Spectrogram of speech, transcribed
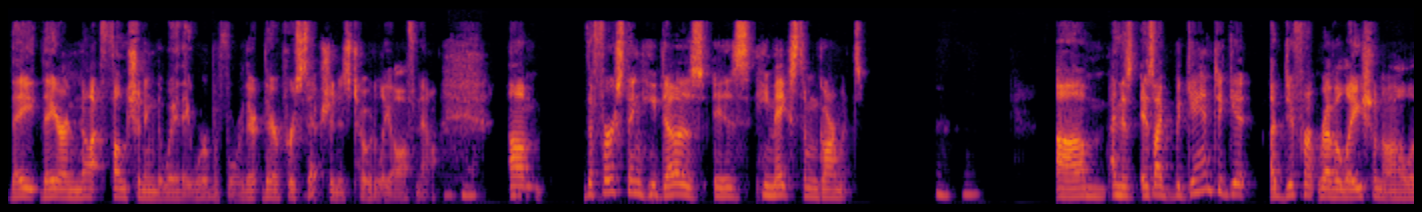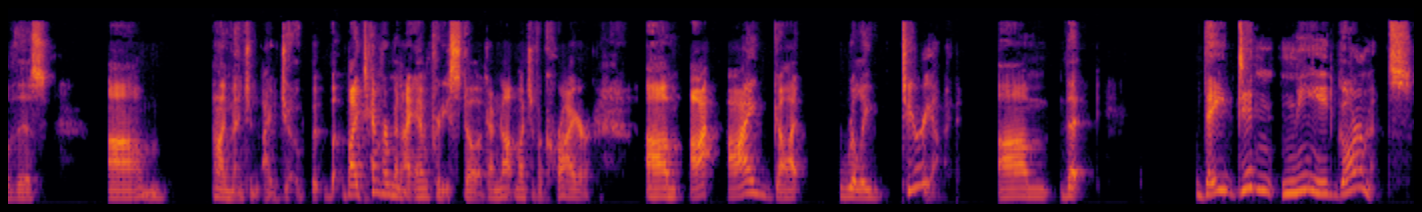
they they are not functioning the way they were before. Their their perception is totally off now. Mm-hmm. Um, the first thing he does is he makes them garments. Mm-hmm. Um, and as, as I began to get a different revelation on all of this, um, and I mentioned I joked, but, but, by temperament I am pretty stoic. I'm not much of a crier. Um, I I got really teary eyed. Um, that they didn't need garments.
